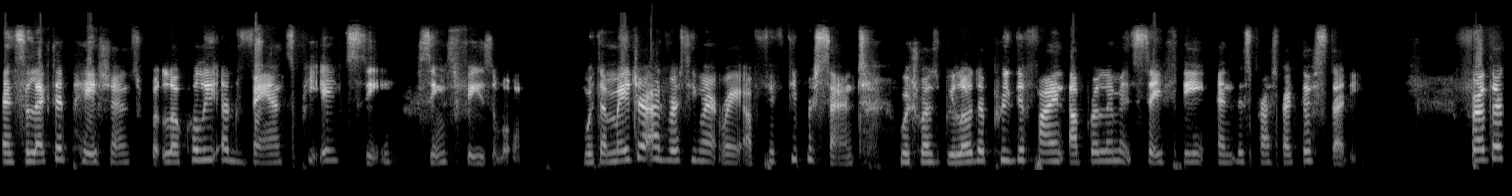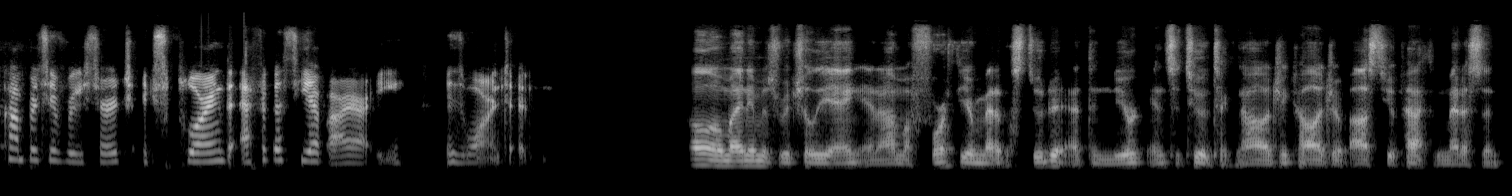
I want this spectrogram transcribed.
in selected patients with locally advanced PHC seems feasible, with a major adverse event rate of 50%, which was below the predefined upper limit safety in this prospective study. Further comparative research exploring the efficacy of IRE is warranted. Hello, my name is Richard Liang, and I'm a fourth year medical student at the New York Institute of Technology College of Osteopathic Medicine.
